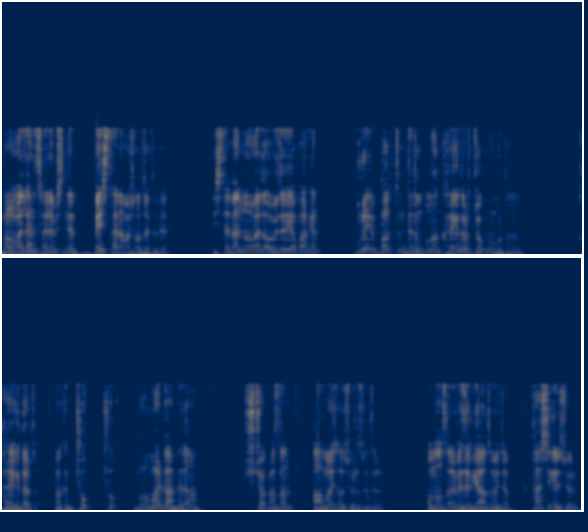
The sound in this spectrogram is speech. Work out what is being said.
normalde hani söylemiştim ya 5 tane maç olacaktı diye. İşte ben normalde o videoyu yaparken buraya bir baktım dedim ulan Karege 4 yok mu burada dedim. Karege 4 bakın çok çok normal bir hamle değil mi? Şu çaprazdan almaya çalışıyoruz veziri. Ondan sonra vezir G6 oynayacağım. Taşla gelişiyorum.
